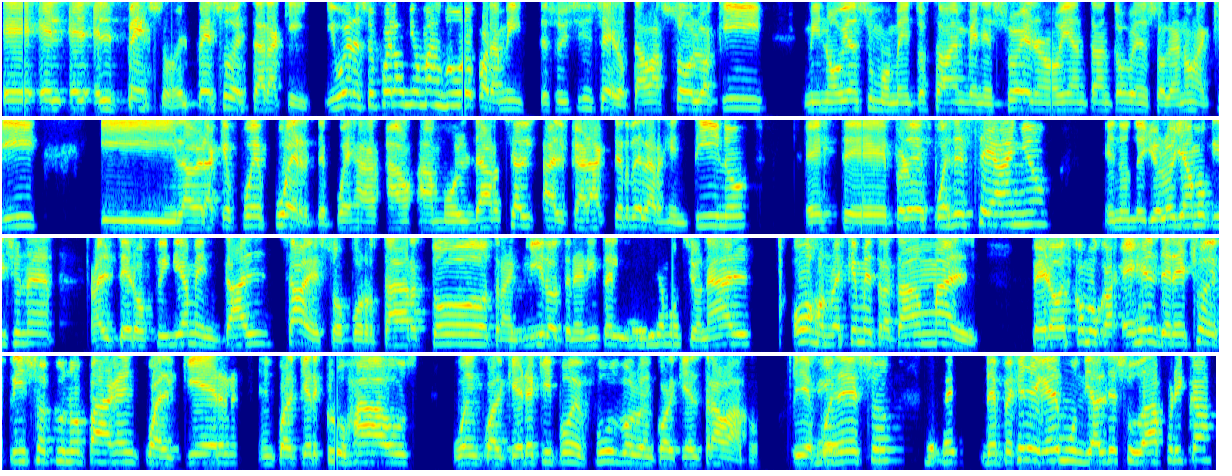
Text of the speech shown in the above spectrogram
eh, el, el- el peso, el peso de estar aquí. Y bueno, ese fue el año más duro para mí, te soy sincero. Estaba solo aquí, mi novia en su momento estaba en Venezuela, no habían tantos venezolanos aquí. Y la verdad que fue fuerte, pues a, a- a moldarse al, al carácter del argentino. Este, pero después de ese año, en donde yo lo llamo que hice una alterofilia mental, ¿sabes? Soportar todo, tranquilo, tener inteligencia emocional. Ojo, no es que me trataban mal, pero es como que es el derecho de piso que uno paga en cualquier, en cualquier clubhouse o en cualquier equipo de fútbol o en cualquier trabajo. Y después de eso, después, después que llegué al Mundial de Sudáfrica,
